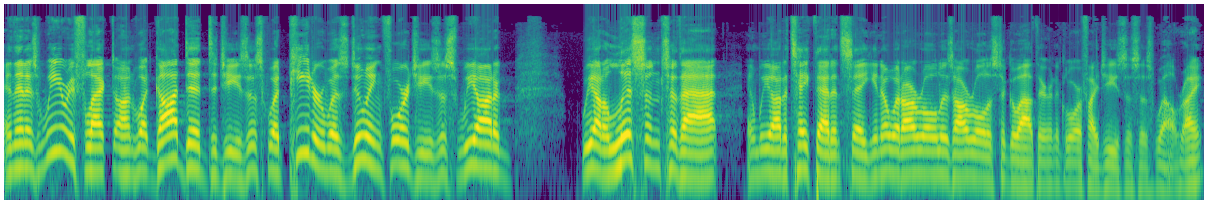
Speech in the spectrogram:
And then as we reflect on what God did to Jesus, what Peter was doing for Jesus, we ought to, we ought to listen to that and we ought to take that and say, you know what our role is? Our role is to go out there and to glorify Jesus as well, right?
